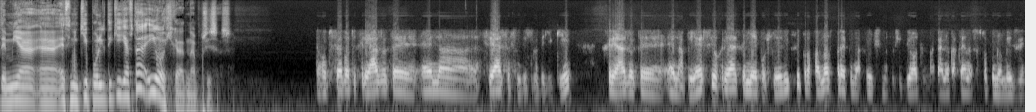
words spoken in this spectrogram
χρειάζεται μια ε, εθνική πολιτική για αυτά ή όχι κατά την άποψή σας; Εγώ πιστεύω ότι χρειάζεται ένα χρειάζεται εθνική στρατηγική χρειάζεται ένα πλαίσιο, χρειάζεται μια υποστήριξη. Προφανώς πρέπει να αφήσει με τους ιδιώτες να κάνει ο καθένας αυτό που νομίζει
